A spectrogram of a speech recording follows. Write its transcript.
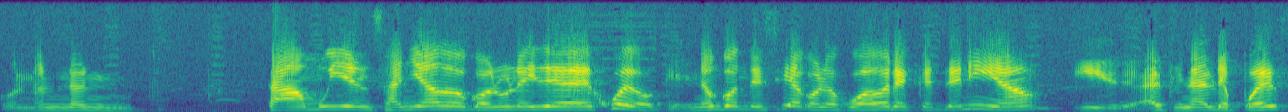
no- estaba muy ensañado con una idea de juego que no condecía con los jugadores que tenía y al final después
